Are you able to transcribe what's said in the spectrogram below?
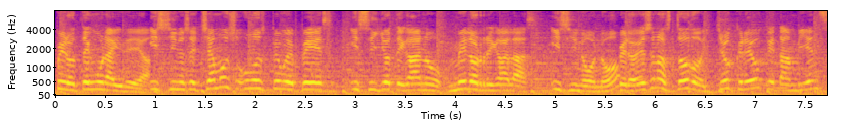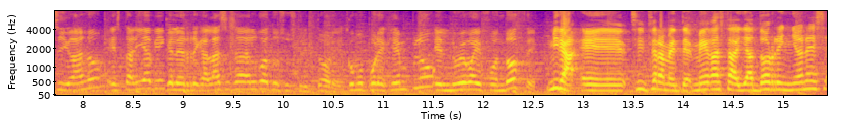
pero tengo una idea. Y si nos echamos unos PvPs y si yo te gano, me los regalas. Y si no, no. Pero eso no es todo, yo creo que también si gano, estaría bien que les regalases algo a tus suscriptores. Como por ejemplo, el nuevo iPhone 12 Mira, eh, sinceramente, me he gastado ya dos riñones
